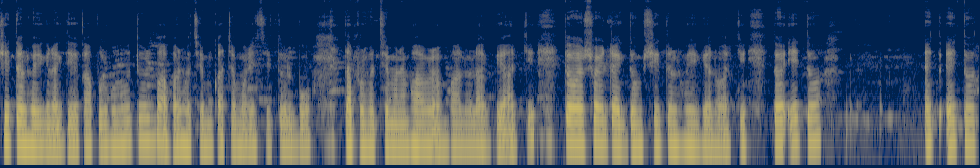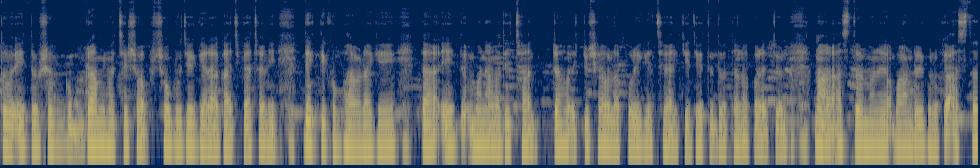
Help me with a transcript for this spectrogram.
শীতল হয়ে গেল একদিকে, কাপড়গুলোও তুলবো, আবার হচ্ছে কাঁচামরিচ তুলবো। তারপর হচ্ছে মানে ভালো ভালো লাগবে আর কি। তো শরীরটা একদম শীতল হয়ে গেল আর কি। তো এই তো এই তো তো এই তো সব গ্রামে হচ্ছে সব সবুজে ঘেরা গাছগাছালি দেখতে খুব ভালো লাগে। তা এই তো মানে আমাদের ছাদটা একটু শ্যাওলা পড়ে গেছে আর কি, যেহেতু দোতলা করার জন্য। না, আস্তর মানে বাউন্ডারিগুলোকে আস্তর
